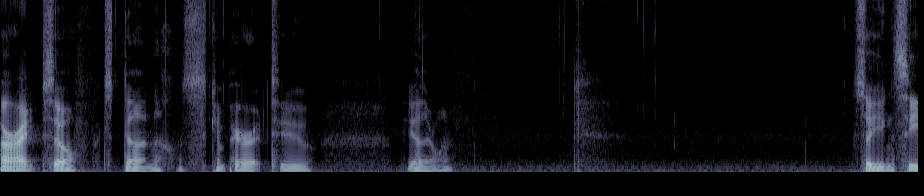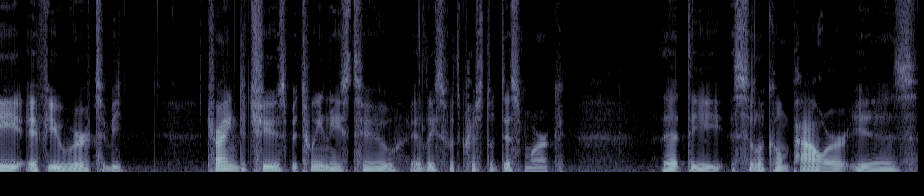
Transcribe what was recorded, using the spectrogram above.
All right, so it's done. Let's compare it to the other one. So you can see if you were to be trying to choose between these two, at least with CrystalDiskMark, that the Silicon Power is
